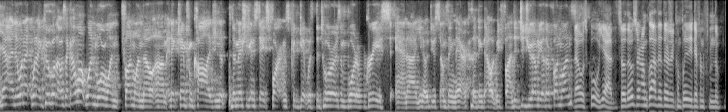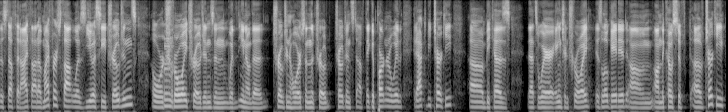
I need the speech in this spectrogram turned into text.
Yeah, and then when I when I googled, I was like, I want one more one fun one though, um, and it came from college, and the, the, Michigan State Spartans could get with the Tourism Board of Greece and uh, you know do something there because I think that would be fun. Did, did you have any other fun ones? That was cool. Yeah, so those are. I'm glad that those are completely different from the, the stuff that I thought of. My first thought was USC Trojans or mm. Troy Trojans, and with you know the Trojan horse and the Tro- Trojan stuff, they could partner with. It'd have to be Turkey uh, because that's where ancient Troy is located um, on the coast of, of Turkey.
